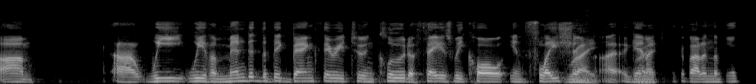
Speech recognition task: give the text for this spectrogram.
Um, uh, we we have amended the Big Bang theory to include a phase we call inflation. Right, I, again, right. I talk about it in the book.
